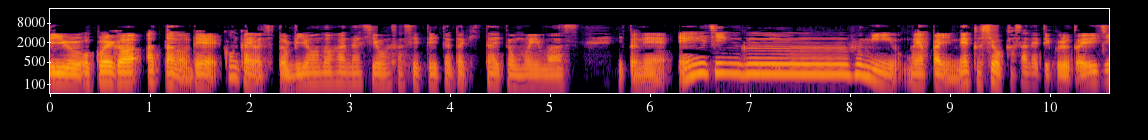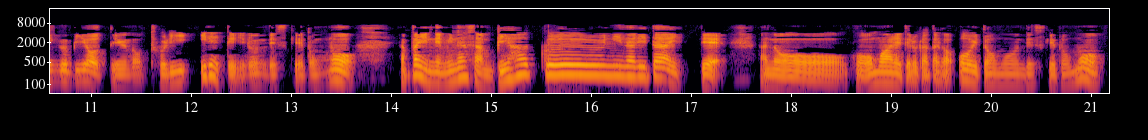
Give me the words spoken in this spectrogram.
っていうお声があったので、今回はちょっと美容の話をさせていただきたいと思います。えっとね、エイジング踏みもやっぱりね、年を重ねてくるとエイジング美容っていうのを取り入れているんですけども、やっぱりね、皆さん美白になりたいって、あのー、こう思われてる方が多いと思うんですけども、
